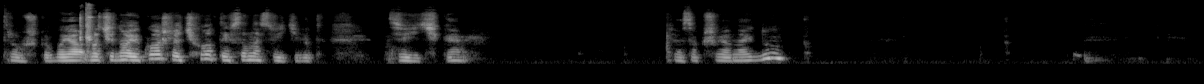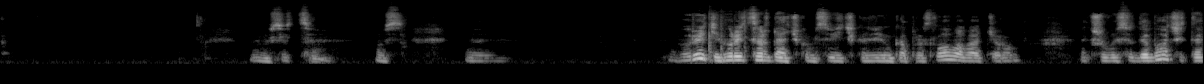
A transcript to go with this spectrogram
Трошки, бо я починаю кашляти, чхати і все на світі від свічки. Зараз, якщо я знайду. Ось це. Ось. е, Горить і горить сердечком свічка. Жінка прислала вечором. Якщо ви сюди бачите,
